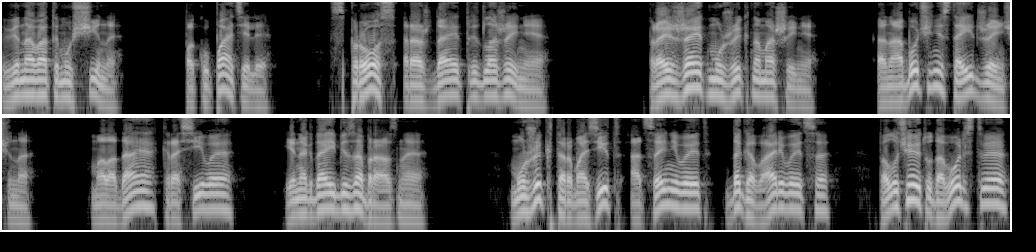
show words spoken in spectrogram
виноваты мужчины. Покупатели. Спрос рождает предложение. Проезжает мужик на машине а на обочине стоит женщина. Молодая, красивая, иногда и безобразная. Мужик тормозит, оценивает, договаривается, получает удовольствие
